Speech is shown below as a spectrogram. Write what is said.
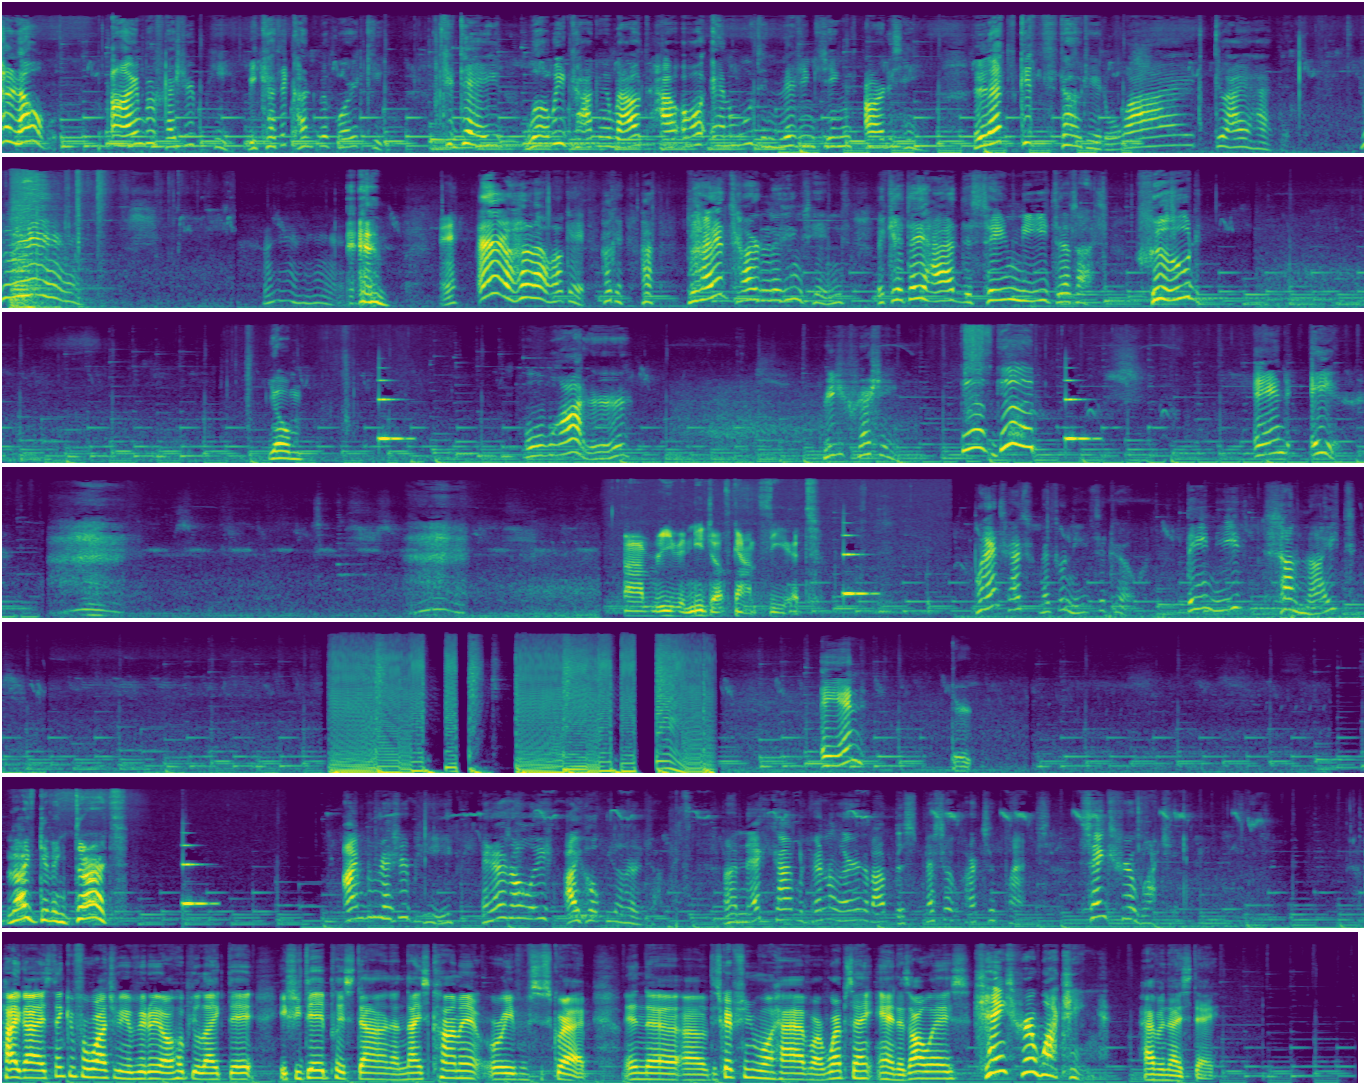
Hello, I'm Professor P because it comes before a. Today, we'll be talking about how all animals and living things are the same. Let's get started. Why do I have this? oh, hello. Okay, okay. Uh, plants are living things because they have the same needs as us. Food, Yum. water, refreshing, Feels good. and air. I'm breathing, you just can't see it. Plants have special needs to grow. They need sunlight. And dirt. Life-giving dirt! I'm Professor P, and as always, I hope you learned something. Uh, next time, we're going to learn about the special parts of plants. Thanks for watching. Hi guys, thank you for watching the video. I hope you liked it. If you did, please down a nice comment or even subscribe. In the uh, description, we'll have our website. And as always, Thanks for watching. have a nice day.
